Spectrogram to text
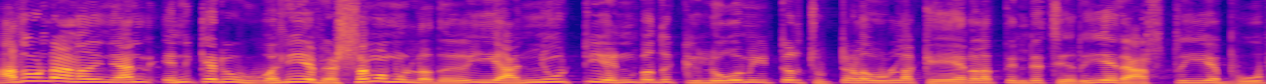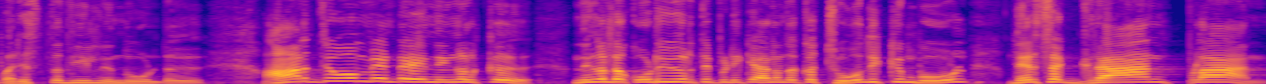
അതുകൊണ്ടാണ് ഞാൻ എനിക്കൊരു വലിയ വിഷമമുള്ളത് ഈ അഞ്ഞൂറ്റി എൺപത് കിലോമീറ്റർ ചുറ്റളവുള്ള കേരളത്തിന്റെ ചെറിയ രാഷ്ട്രീയ ഭൂപരിസ്ഥിതിയിൽ നിന്നുകൊണ്ട്. ആർജവം വേണ്ടേ നിങ്ങൾക്ക്? നിങ്ങളുടെ കൊടി ഉയർത്തി പിടിക്കാൻ എന്നൊക്കെ ചോദിക്കുമ്പോൾ ദർസ് എ ഗ്രാൻഡ് പ്ലാൻ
